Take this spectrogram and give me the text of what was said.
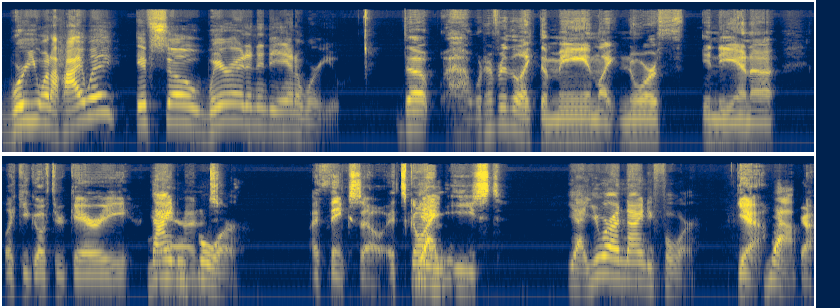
were you on a highway? If so, where at in Indiana were you? the uh, whatever the like the main like North Indiana, like you go through Gary. Ninety four. I think so. It's going you- east. Yeah, you were on ninety four. Yeah. Yeah. Yeah.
